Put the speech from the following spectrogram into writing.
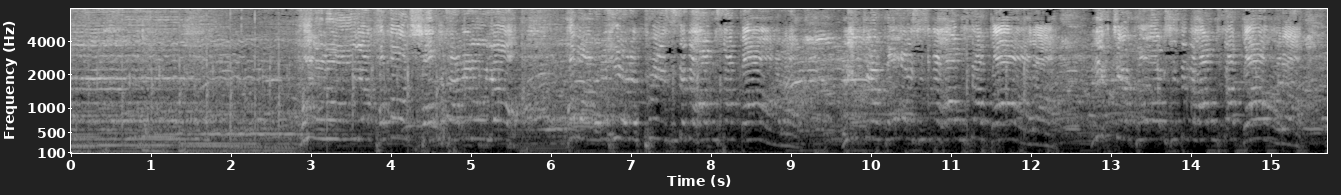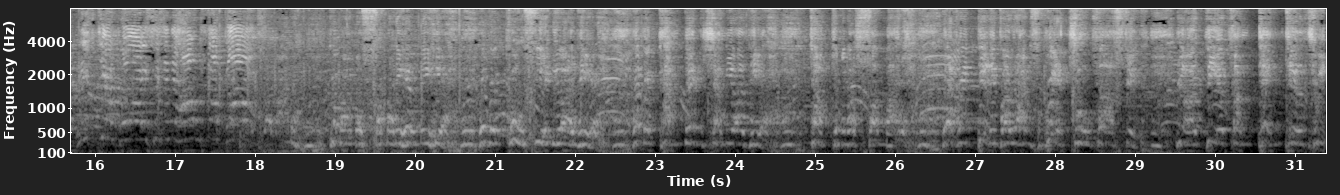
Somebody help me here. Every crusade you are there. Every convention you are there. Talk to me now, somebody. Every deliverance, breakthrough, fasting. You are there from 10 till 3.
